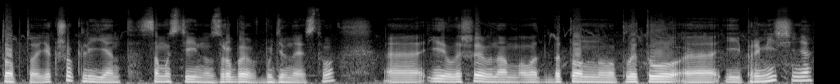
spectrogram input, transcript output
Тобто, якщо клієнт самостійно зробив будівництво е, і лишив нам от бетонну плиту е, і приміщення,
